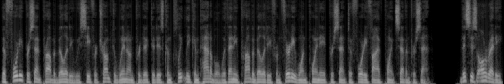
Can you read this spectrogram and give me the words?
the 40% probability we see for Trump to win on Predictit is completely compatible with any probability from 31.8% to 45.7%. This is already,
